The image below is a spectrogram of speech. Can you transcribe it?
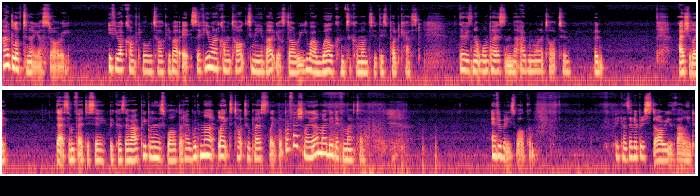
I would love to know your story. if you are comfortable with talking about it. So if you want to come and talk to me about your story, you are welcome to come onto this podcast. There is not one person that I wouldn't want to talk to. But actually, that's unfair to say because there are people in this world that I would not like to talk to personally, but professionally, that might be a different matter. Everybody's welcome because everybody's story is valid.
